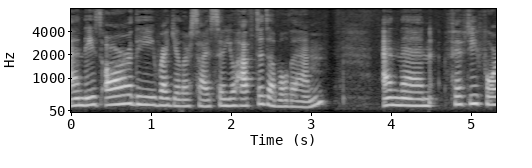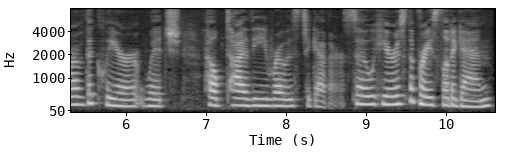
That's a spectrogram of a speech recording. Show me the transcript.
and these are the regular size, so you'll have to double them. And then 54 of the clear, which help tie the rows together. So here is the bracelet again.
